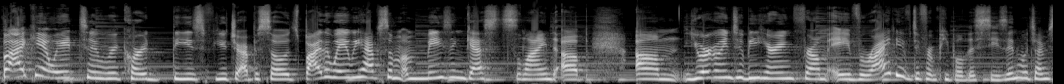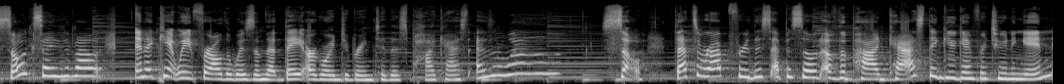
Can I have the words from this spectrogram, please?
but I can't wait to record these future episodes. By the way, we have some amazing guests lined up. Um, you are going to be hearing from a variety of different people this season, which I'm so excited about. And I can't wait for all the wisdom that they are going to bring to this podcast as well. So that's a wrap for this episode of the podcast. Thank you again for tuning in,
